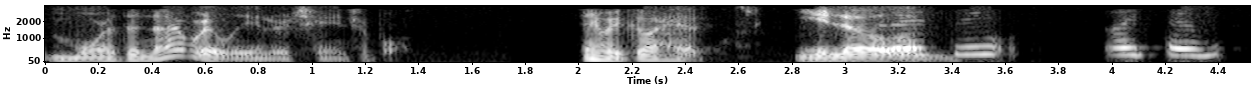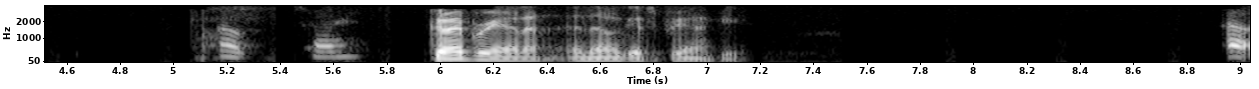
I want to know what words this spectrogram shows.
more they're not really interchangeable. Anyway, go ahead. You know, but I um, think like the oh sorry. Go ahead, Breanna, and then I'll get to Bianchi. Oh.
